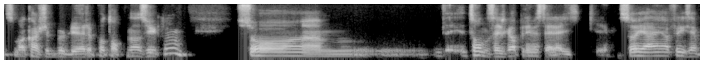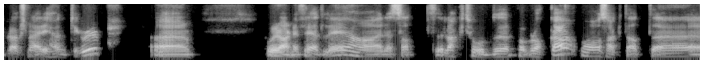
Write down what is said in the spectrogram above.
som man kanskje burde gjøre på toppen av sykelen, så um, Sånne investerer jeg ikke i. Så jeg er f.eks. aksjonær i Hunter Group, hvor Arne Fredli har satt, lagt hodet på blokka og sagt at uh,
